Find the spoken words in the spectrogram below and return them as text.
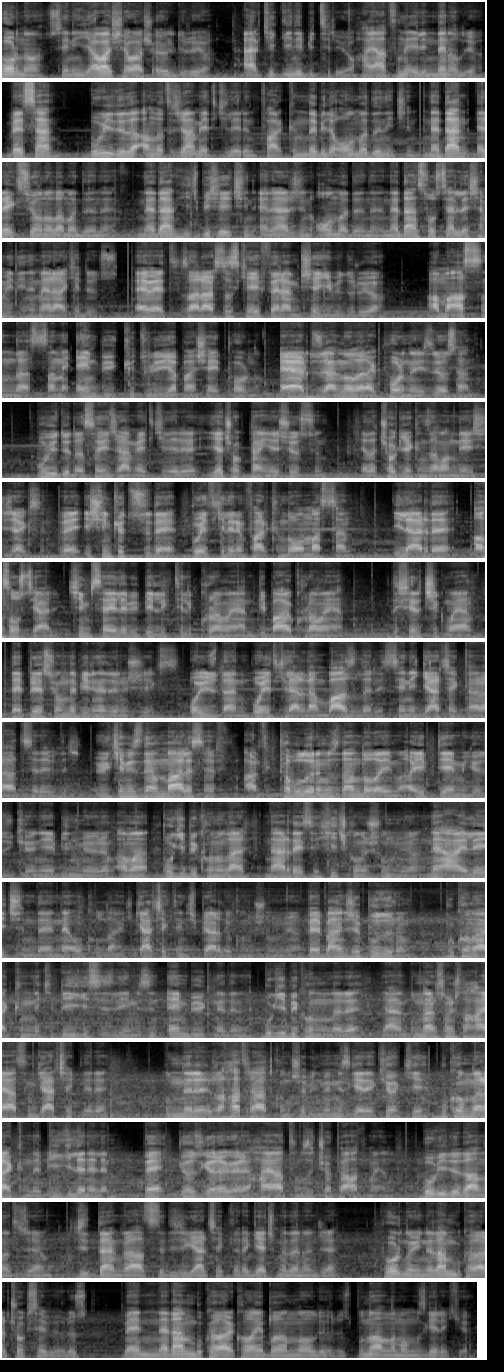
Porno seni yavaş yavaş öldürüyor. Erkekliğini bitiriyor, hayatını elinden alıyor. Ve sen bu videoda anlatacağım etkilerin farkında bile olmadığın için neden ereksiyon alamadığını, neden hiçbir şey için enerjin olmadığını, neden sosyalleşemediğini merak ediyorsun. Evet, zararsız keyif veren bir şey gibi duruyor. Ama aslında sana en büyük kötülüğü yapan şey porno. Eğer düzenli olarak porno izliyorsan bu videoda sayacağım etkileri ya çoktan yaşıyorsun ya da çok yakın zamanda yaşayacaksın. Ve işin kötüsü de bu etkilerin farkında olmazsan ileride asosyal, kimseyle bir birliktelik kuramayan, bir bağ kuramayan, dışarı çıkmayan, depresyonda birine dönüşeceksin. O yüzden bu etkilerden bazıları seni gerçekten rahatsız edebilir. Ülkemizde maalesef artık tabularımızdan dolayı mı, ayıp diye mi gözüküyor niye bilmiyorum ama bu gibi konular neredeyse hiç konuşulmuyor. Ne aile içinde ne okulda. Gerçekten hiçbir yerde konuşulmuyor. Ve bence bu durum bu konu hakkındaki bilgisizliğimizin en büyük nedeni. Bu gibi konuları yani bunlar sonuçta hayatın gerçekleri. Bunları rahat rahat konuşabilmemiz gerekiyor ki bu konular hakkında bilgilenelim ve göz göre göre hayatımızı çöpe atmayalım. Bu videoda anlatacağım cidden rahatsız edici gerçeklere geçmeden önce pornoyu neden bu kadar çok seviyoruz ve neden bu kadar kolay bağımlı oluyoruz bunu anlamamız gerekiyor.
